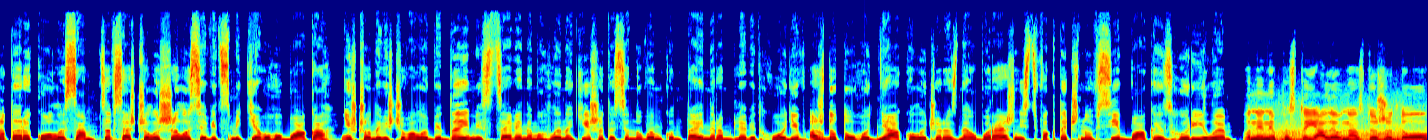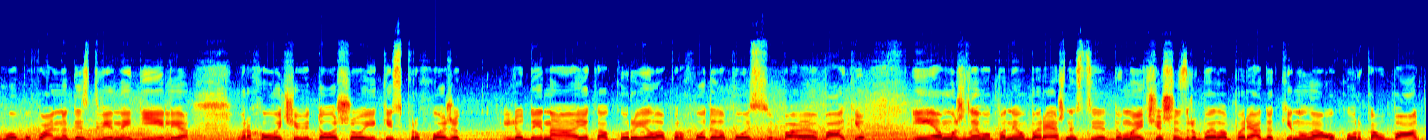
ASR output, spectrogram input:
Чотири колеса це все, що лишилося від сміттєвого бака. Ніщо не віщувало біди. Місцеві не могли натішитися новим контейнером для відходів аж до того дня, коли через необережність фактично всі баки згоріли. Вони не постояли у нас дуже довго, буквально десь дві неділі, враховуючи від того, що якийсь прохожий людина, яка курила, проходила повз баків. І, можливо, по необережності, думаючи, що зробила порядок, кинула окурка в бак,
